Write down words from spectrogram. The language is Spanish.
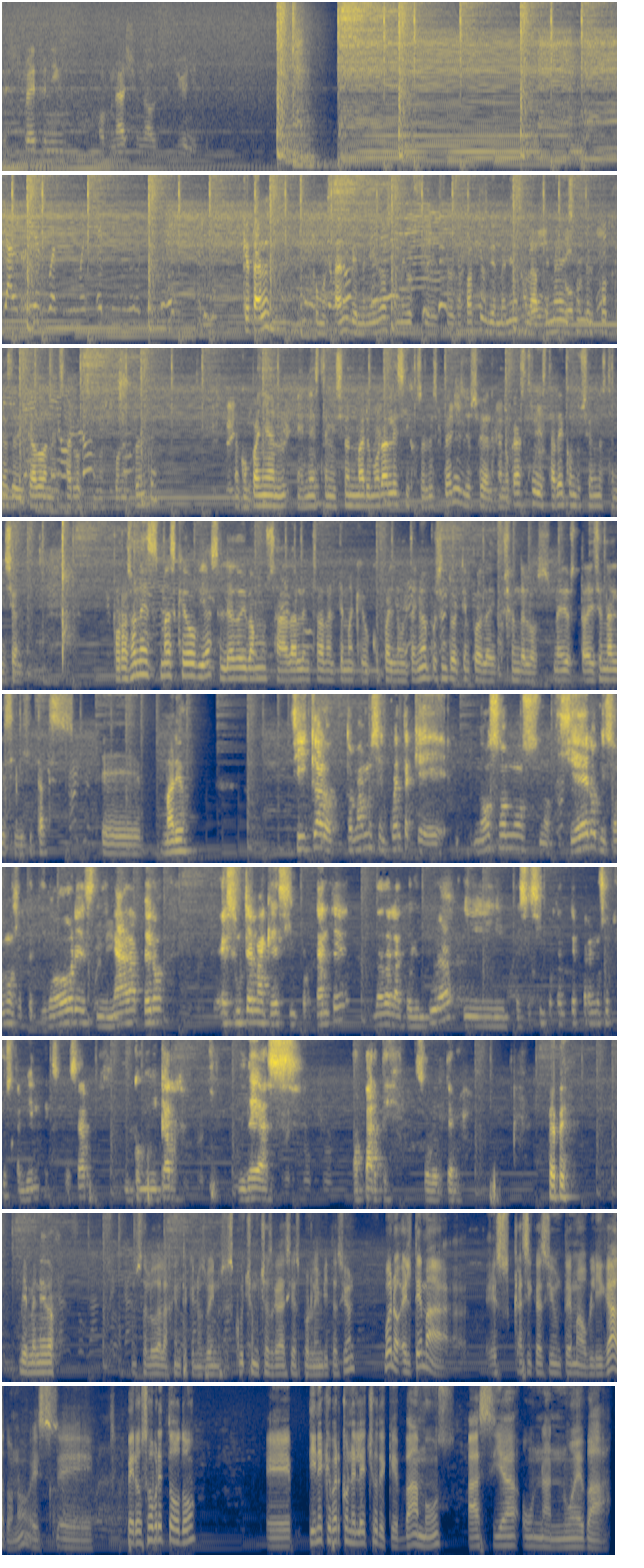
The strengthening of national unity. ¿Qué tal? ¿Cómo están? Bienvenidos amigos de Apartes, bienvenidos a la primera edición del podcast dedicado a analizar lo que se nos pone enfrente. Me acompañan en esta emisión Mario Morales y José Luis Pérez, yo soy Alejandro Castro y estaré conduciendo esta emisión. Por razones más que obvias, el día de hoy vamos a darle entrada al tema que ocupa el 99% del tiempo de la difusión de los medios tradicionales y digitales. Eh, Mario, Sí, claro, tomamos en cuenta que no somos noticieros, ni somos repetidores, ni nada, pero es un tema que es importante, dada la coyuntura, y pues es importante para nosotros también expresar y comunicar ideas aparte sobre el tema. Pepe, bienvenido. Un saludo a la gente que nos ve y nos escucha. Muchas gracias por la invitación. Bueno, el tema es casi casi un tema obligado, ¿no? Es, eh, pero sobre todo eh, tiene que ver con el hecho de que vamos hacia una nueva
